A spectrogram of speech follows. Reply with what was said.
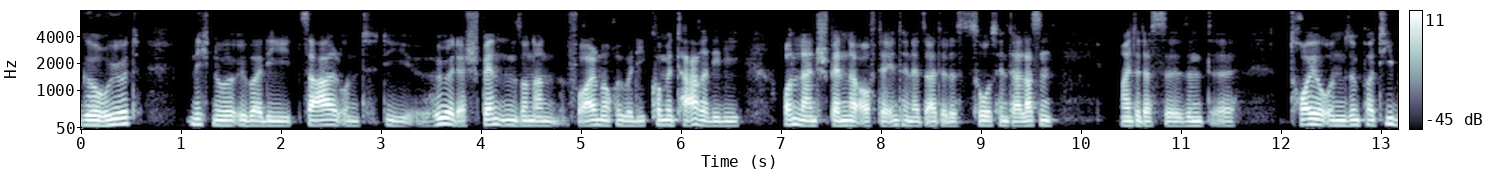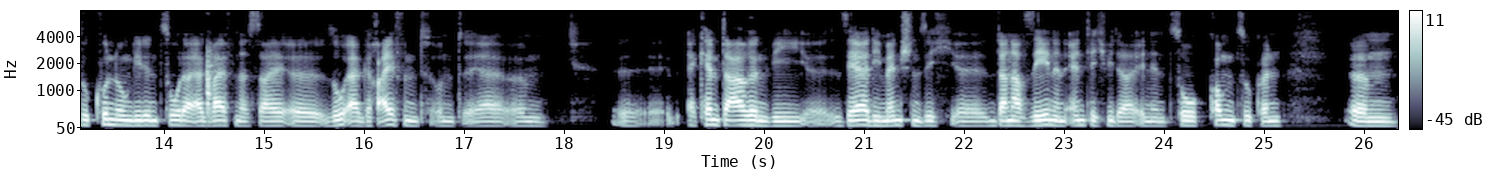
gerührt, nicht nur über die Zahl und die Höhe der Spenden, sondern vor allem auch über die Kommentare, die die Online-Spender auf der Internetseite des Zoos hinterlassen. Meinte, das äh, sind äh, Treue und Sympathiebekundungen, die den Zoo da ergreifen, das sei äh, so ergreifend und er ähm, äh, erkennt darin, wie äh, sehr die Menschen sich äh, danach sehnen, endlich wieder in den Zoo kommen zu können. Ähm,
